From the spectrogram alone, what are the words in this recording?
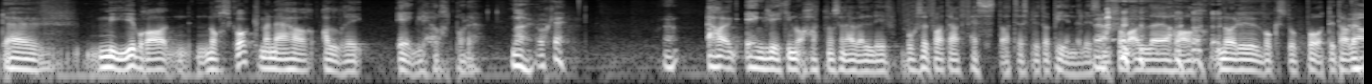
det er mye bra norsk rock, men jeg har aldri egentlig hørt på det. Nei, ok. Jeg har egentlig ikke noe, hatt noe sånn her veldig Bortsett fra at jeg har festa til Splitter Pine, liksom, som alle har når du vokste opp på 80-tallet. Ja,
